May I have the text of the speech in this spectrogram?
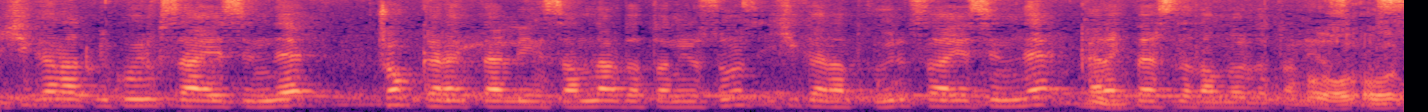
iki kanat bir kuyruk sayesinde çok karakterli insanlar da tanıyorsunuz. İki kanat kuyruk sayesinde karaktersiz adamları da tanıyorsunuz.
